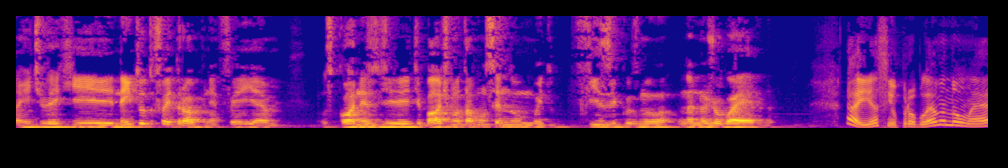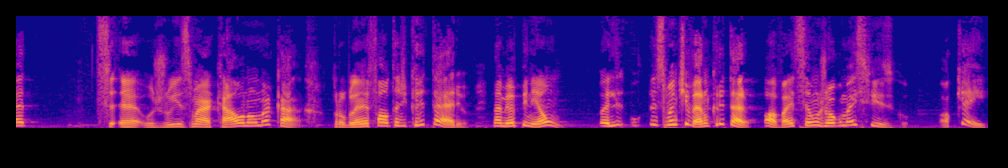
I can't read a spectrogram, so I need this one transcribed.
então a gente vê que nem tudo foi drop, né? Foi é, os corners de, de Baltimore estavam sendo muito físicos no, no jogo aéreo. Né? É, e assim, o problema não é, é, o juiz marcar ou não marcar. O problema é falta de critério. Na minha opinião, eles, eles mantiveram critério. Ó, vai ser um jogo mais físico. Ok.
